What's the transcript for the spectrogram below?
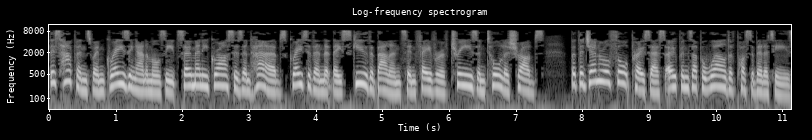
This happens when grazing animals eat so many grasses and herbs greater than that they skew the balance in favor of trees and taller shrubs. But the general thought process opens up a world of possibilities.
